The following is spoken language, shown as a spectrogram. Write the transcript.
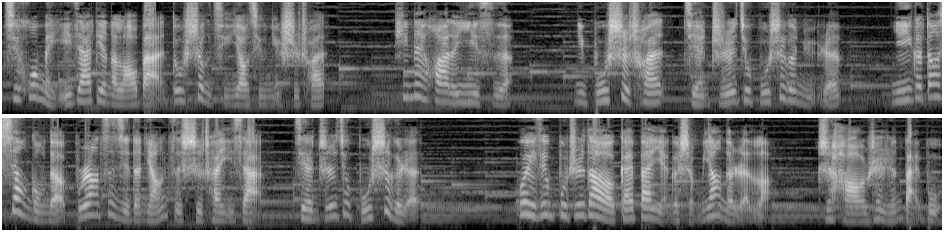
几乎每一家店的老板都盛情邀请你试穿。听那话的意思，你不试穿，简直就不是个女人。你一个当相公的不让自己的娘子试穿一下，简直就不是个人。我已经不知道该扮演个什么样的人了，只好任人摆布。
